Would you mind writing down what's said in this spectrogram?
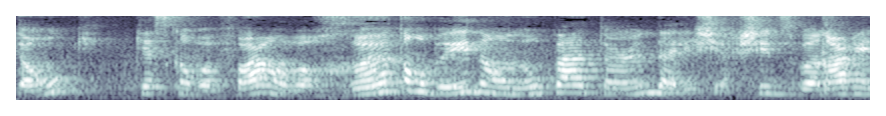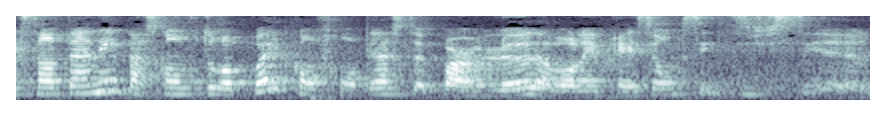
Donc, qu'est-ce qu'on va faire? On va retomber dans nos patterns d'aller chercher du bonheur instantané parce qu'on ne voudra pas être confronté à cette peur-là, d'avoir l'impression que c'est difficile.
